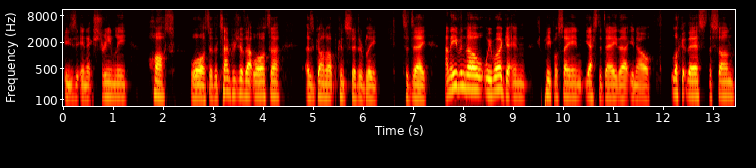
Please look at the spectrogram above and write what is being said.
he's in extremely hot water. The temperature of that water has gone up considerably today. And even though we were getting people saying yesterday that, you know, look at this, the Sun,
